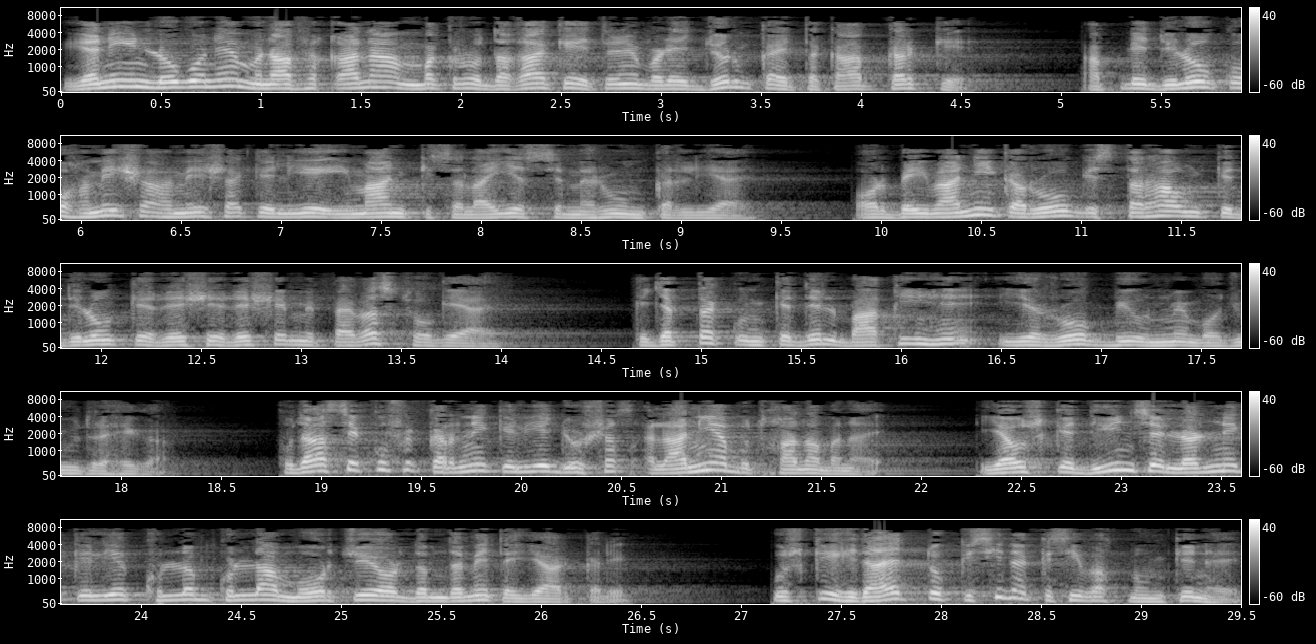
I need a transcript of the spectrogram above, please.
یعنی ان لوگوں نے منافقانہ مکر و دغا کے اتنے بڑے جرم کا ارتکاب کر کے اپنے دلوں کو ہمیشہ ہمیشہ کے لیے ایمان کی صلاحیت سے محروم کر لیا ہے اور بے ایمانی کا روگ اس طرح ان کے دلوں کے ریشے ریشے میں پیوست ہو گیا ہے۔ کہ جب تک ان کے دل باقی ہیں، یہ روگ بھی ان میں موجود رہے گا۔ خدا سے کفر کرنے کے لیے جو شخص علانیہ بتخانہ بنائے، یا اس کے دین سے لڑنے کے لیے کھلم کھلا مورچے اور دمدمے تیار کرے، اس کی ہدایت تو کسی نہ کسی وقت ممکن ہے،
